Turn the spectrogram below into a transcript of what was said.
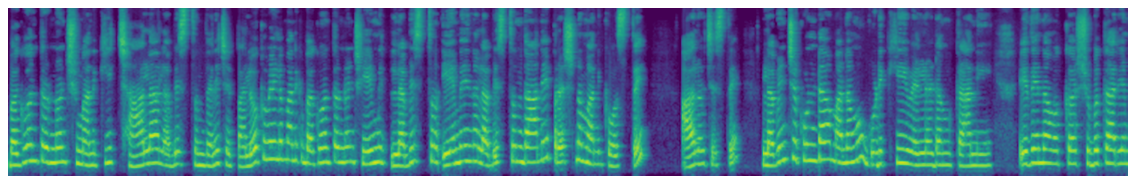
భగవంతుడి నుంచి మనకి చాలా లభిస్తుందని చెప్పాలి. ఒకవేళ మనకి భగవంతుడి నుంచి ఏమి లభిస్తు ఏమైనా లభిస్తుందా అనే ప్రశ్న మనకి వస్తే ఆలోచిస్తే లభించకుండా మనము గుడికి వెళ్ళడం కానీ ఏదైనా ఒక శుభకార్యం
